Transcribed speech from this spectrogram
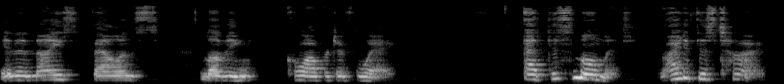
in a nice, balanced, loving, cooperative way. At this moment, right at this time,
